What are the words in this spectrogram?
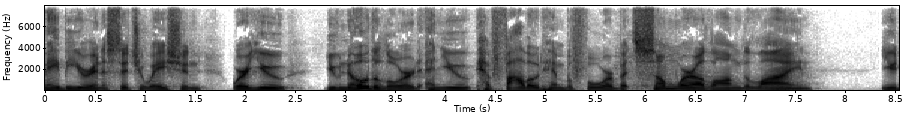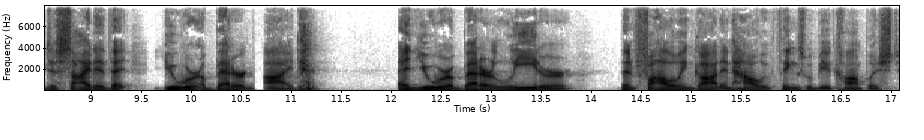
maybe you're in a situation where you you know the Lord and you have followed him before, but somewhere along the line, you decided that you were a better guide and you were a better leader than following God and how things would be accomplished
